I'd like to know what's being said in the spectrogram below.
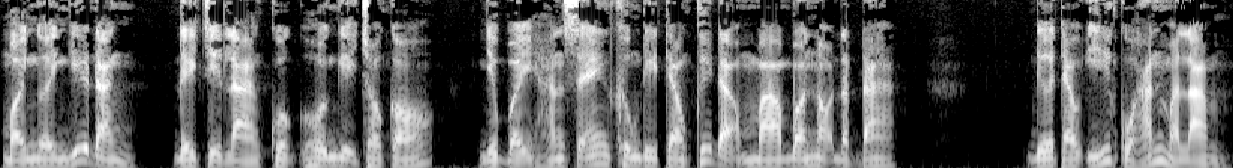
Mọi người nghĩ rằng đây chỉ là cuộc hội nghị cho có, như vậy hắn sẽ không đi theo quỹ đạo mà bọn họ đặt ra, đưa theo ý của hắn mà làm.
